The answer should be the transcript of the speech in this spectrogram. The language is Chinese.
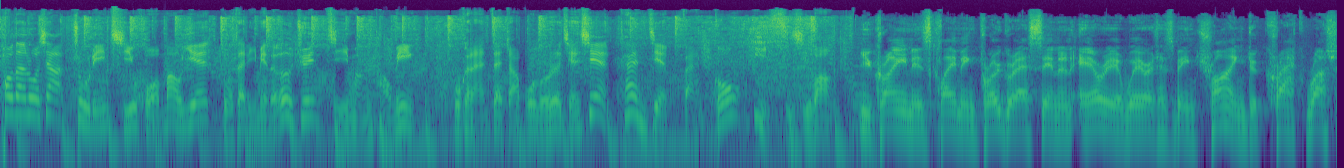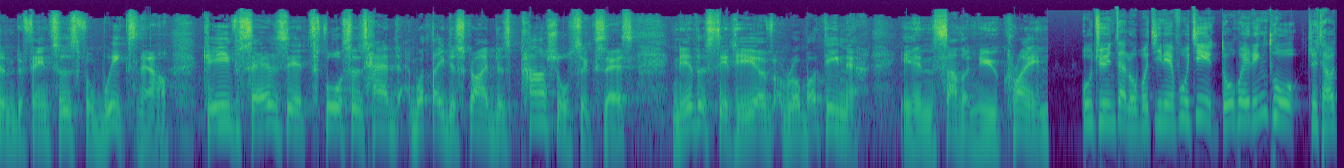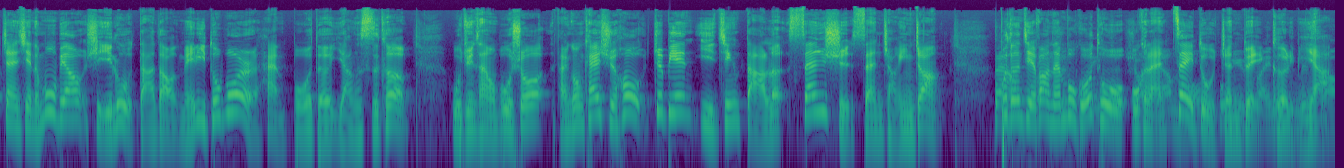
炮弹落下，树林起火冒烟，躲在里面的俄军急忙逃命。乌克兰在扎波罗热前线看见反攻一丝希望。Ukraine is claiming progress in an area where it has been trying to crack Russian defenses for weeks now. Kyiv says its forces had what they described as partial success near the city of Robotyne in southern Ukraine. 乌军在罗伯纪念附近夺回领土，这条战线的目标是一路打到梅利托波尔和博德扬斯克。乌军参谋部说，反攻开始后，这边已经打了三十三场硬仗。不等解放南部国土，乌克兰再度针对克里米亚。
